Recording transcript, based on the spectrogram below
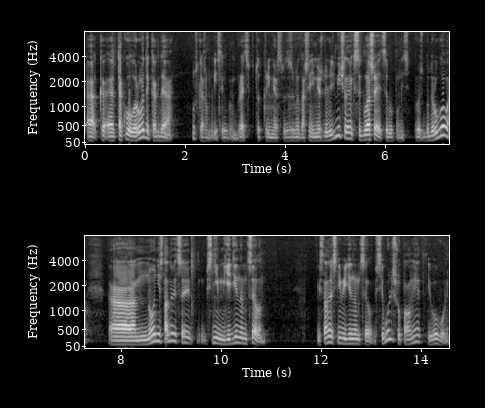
а, э, такого рода, когда, ну скажем, если брать тот пример с взаимоотношениями между людьми, человек соглашается выполнить просьбу другого, а, но не становится с ним единым целым. Не становится с ним единым целым. Всего лишь выполняет его волю.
